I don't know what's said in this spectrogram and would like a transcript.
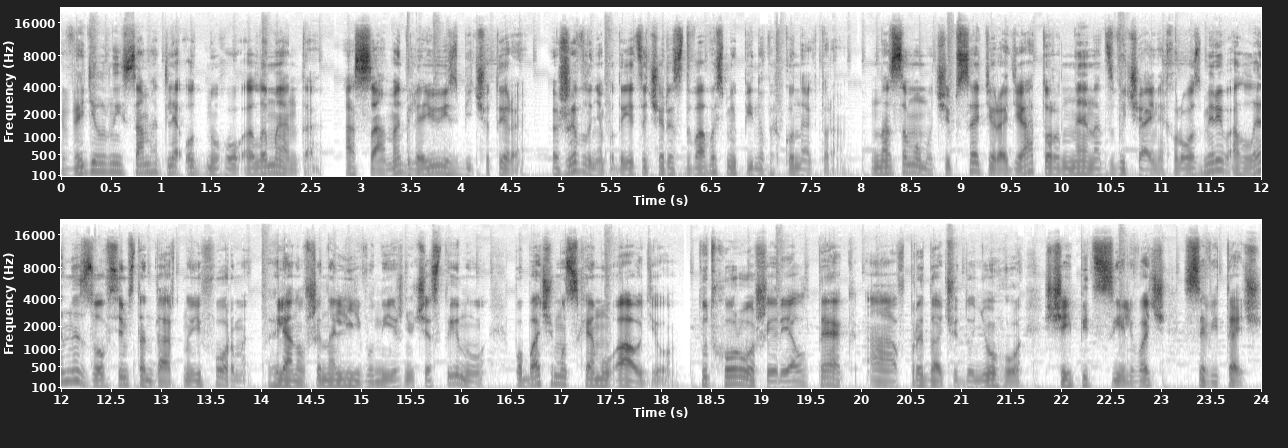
виділений саме для одного елемента. А саме для USB 4. Живлення подається через два восьмипінових конектора. На самому чіпсеті радіатор не надзвичайних розмірів, але не зовсім стандартної форми. Глянувши на ліву нижню частину, побачимо схему аудіо. Тут хороший Realtek, а в придачу до нього ще й підсилювач Savitech.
